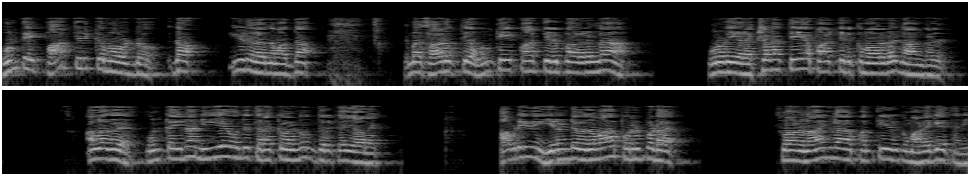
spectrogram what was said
உன்கை பார்த்திருக்குமோ என்றோ இதான் ஈடு அந்த மாதிரி தான் இந்த சாடுத்திய உன்கை பார்த்திருப்பார்கள்னா உன்னுடைய ரட்சணத்தையே பார்த்திருக்கும் அவர்கள் நாங்கள். அல்லது உன் கைனா நீயே வந்து திறக்க வேண்டும் திருக்கையால. அப்படின்னு இரண்டு விதமா பொருள்பட சுவாமி நாயனார் பந்தியில் இருக்கும் அழகே தனி.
